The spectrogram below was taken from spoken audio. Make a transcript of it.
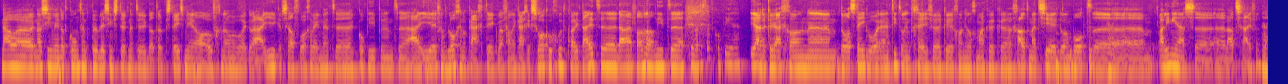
Nou, uh, nou zien we in dat content publishing stuk natuurlijk dat ook steeds meer al overgenomen wordt door AI. Ik heb zelf vorige week met uh, copy.ai even een blog in elkaar getikt waarvan ik eigenlijk schrok hoe goed de kwaliteit uh, daarvan wel niet... Hey, wat is dat, copy? Ja, dan kun je eigenlijk gewoon uh, door wat steekwoorden en een titel in te geven, kun je gewoon heel gemakkelijk geautomatiseerd door een bot ja. um, alinea's laten schrijven. Ja.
